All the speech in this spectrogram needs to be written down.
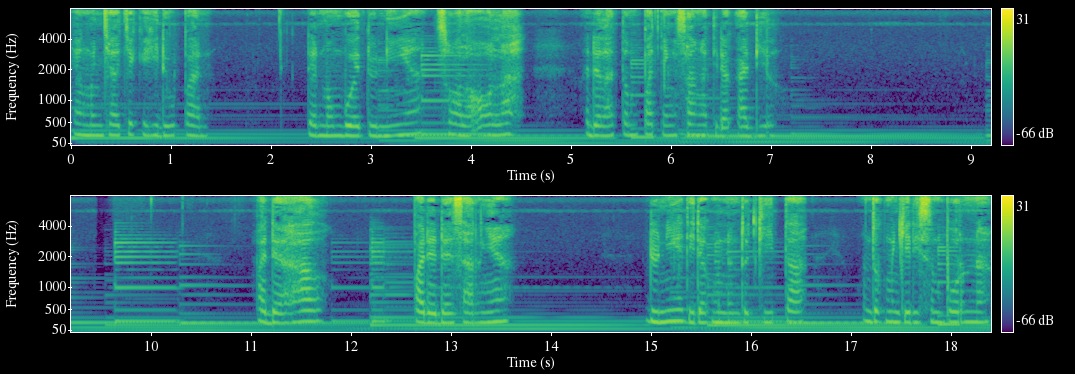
yang mencaci kehidupan dan membuat dunia seolah-olah adalah tempat yang sangat tidak adil. Padahal, pada dasarnya, dunia tidak menuntut kita untuk menjadi sempurna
